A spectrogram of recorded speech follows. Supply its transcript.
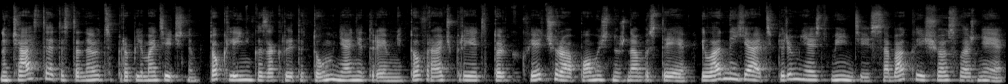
но часто это становится проблематичным. То клиника закрыта, то у меня нет времени, то врач приедет только к вечеру, а помощь нужна быстрее. И ладно я, теперь у меня есть Минди, и собака еще сложнее.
